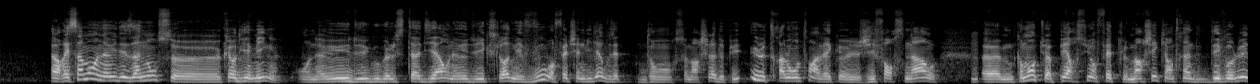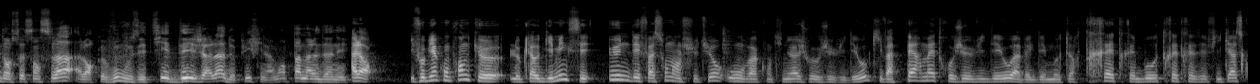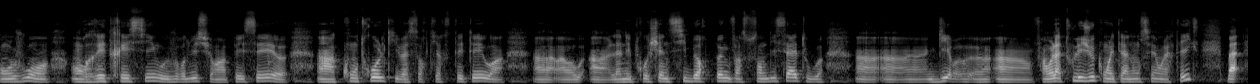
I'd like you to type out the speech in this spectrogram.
Alors récemment, on a eu des annonces euh, cloud gaming. On a eu du Google Stadia, on a eu du Xcloud. Mais vous, en fait, chez Nvidia, vous êtes dans ce marché-là depuis ultra longtemps avec euh, GeForce Now. Mm. Euh, comment tu as perçu en fait le marché qui est en train d'évoluer dans ce sens-là, alors que vous, vous étiez déjà là depuis finalement pas mal d'années? Alors, il faut bien comprendre que le cloud gaming, c'est une des façons dans le futur où on va continuer à jouer aux jeux vidéo, qui va permettre aux jeux vidéo avec des moteurs très très beaux, très très efficaces. Quand on joue en, en ray tracing aujourd'hui sur un PC, euh, un contrôle qui va sortir cet été, ou l'année prochaine Cyberpunk 2077, ou euh, un- enfin voilà, tous les jeux qui ont été annoncés en RTX, bah,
